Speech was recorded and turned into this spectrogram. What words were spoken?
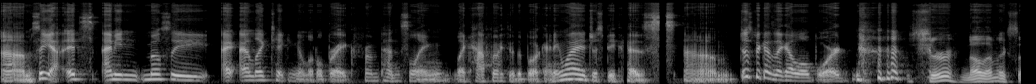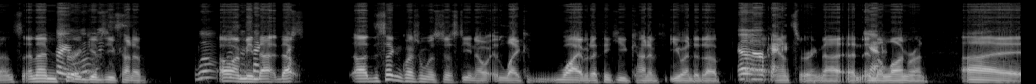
Um, so yeah, it's, I mean, mostly I, I like taking a little break from penciling like halfway through the book anyway, just because, um, just because I get a little bored. Sure. No, that makes sense. And I'm Sorry, sure it gives you kind of Oh, I mean that that uh, the second question was just you know like why, but I think you kind of you ended up Oh, uh, okay. answering that in, in Yeah. the long run. Uh,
